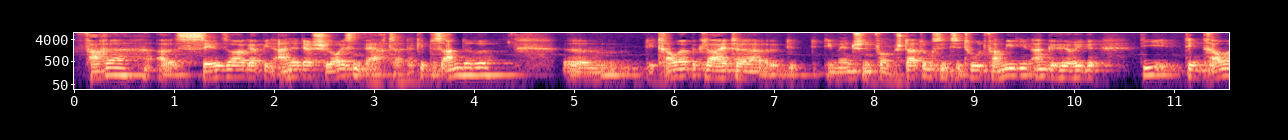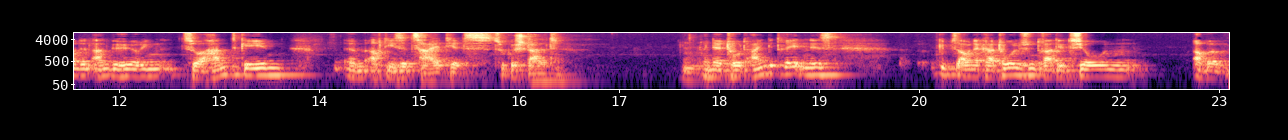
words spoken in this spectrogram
Pfarrer, als Seelsorger bin einer der Schleusenwärter. Da gibt es andere, ähm, die Trauerbegleiter, die Menschen vom Bestattungsinstitut, Familienangehörige, die den trauernden Angehörigen zur Hand gehen, ähm, auch diese Zeit jetzt zu gestalten. Mhm. Wenn der Tod eingetreten ist, gibt es auch in der katholischen Tradition, aber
